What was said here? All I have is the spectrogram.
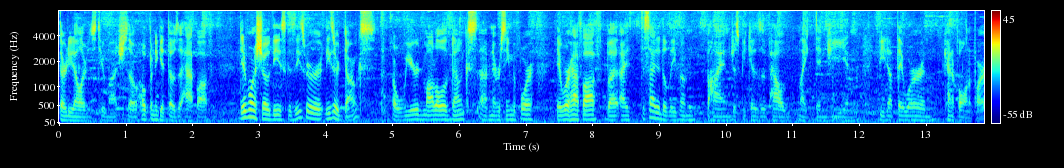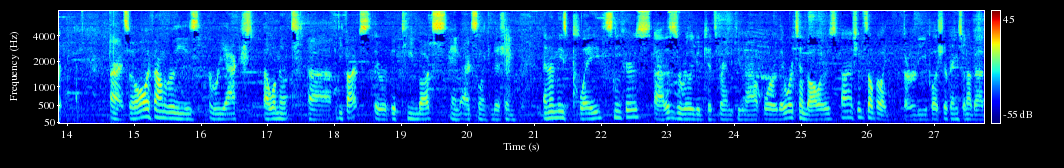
$30 is too much. So hoping to get those at half off. Did want to show these because these were these are dunks, a weird model of dunks I've never seen before. They were half off, but I decided to leave them behind just because of how like dingy and beat up they were and kind of falling apart. All right, so all I found were these React Element uh, 55s. They were 15 bucks in excellent condition. And then these Plae sneakers. Uh, this is a really good kids brand to keep an eye out for. They were $10. Uh, should sell for like 30 plus shipping, so not bad.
